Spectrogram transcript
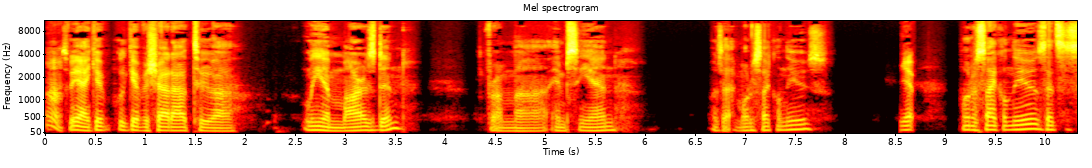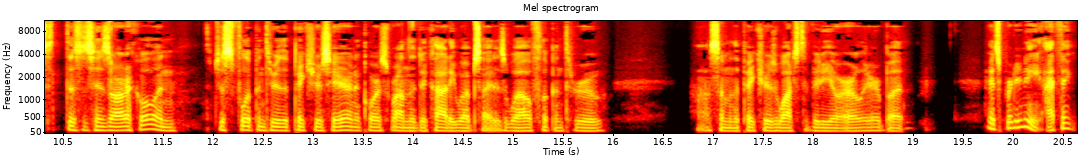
Huh. So yeah, give, we'll give a shout out to, uh, Liam Marsden from, uh, MCN. Was that Motorcycle News? Yep. Motorcycle News. That's, this is his article and just flipping through the pictures here. And of course, we're on the Ducati website as well, flipping through, uh, some of the pictures, watched the video earlier, but it's pretty neat. I think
